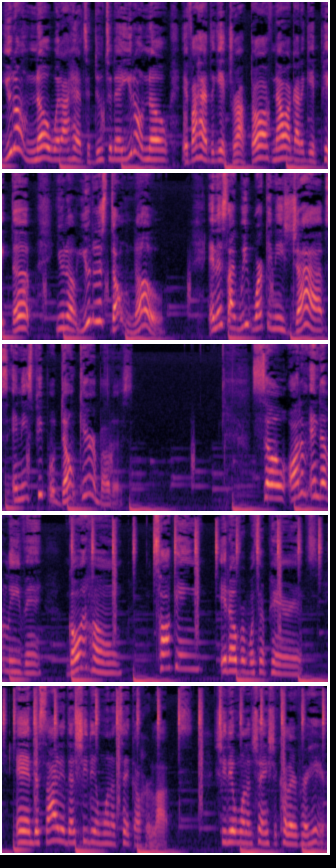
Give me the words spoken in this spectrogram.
You don't know what I had to do today. You don't know if I had to get dropped off. Now I got to get picked up. You know, you just don't know. And it's like we work in these jobs and these people don't care about us. So Autumn ended up leaving, going home, talking it over with her parents, and decided that she didn't want to take out her locks. She didn't want to change the color of her hair.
